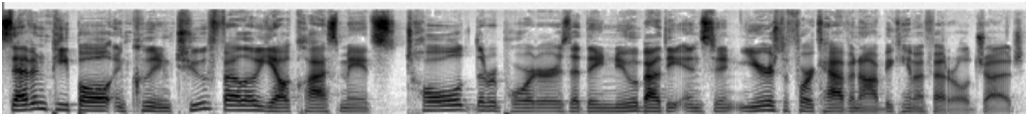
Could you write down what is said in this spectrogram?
Seven people, including two fellow Yale classmates, told the reporters that they knew about the incident years before Kavanaugh became a federal judge.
